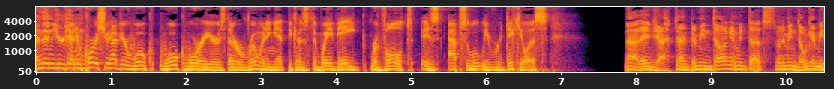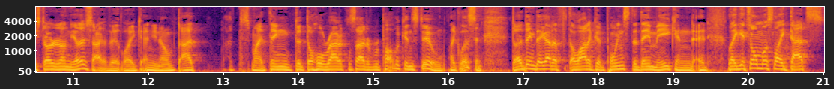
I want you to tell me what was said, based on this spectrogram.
And then you're getting, and of course, you have your woke woke warriors that are ruining it because the way they revolt is absolutely ridiculous. Nah, they, yeah. I mean, don't get me. That's what I mean. Don't get me started on the other side of it. Like, and you know, I. That's my thing that the whole radical side of Republicans do. Like, listen, I think they got a, a lot of good points that they make, and, and like it's almost like that's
